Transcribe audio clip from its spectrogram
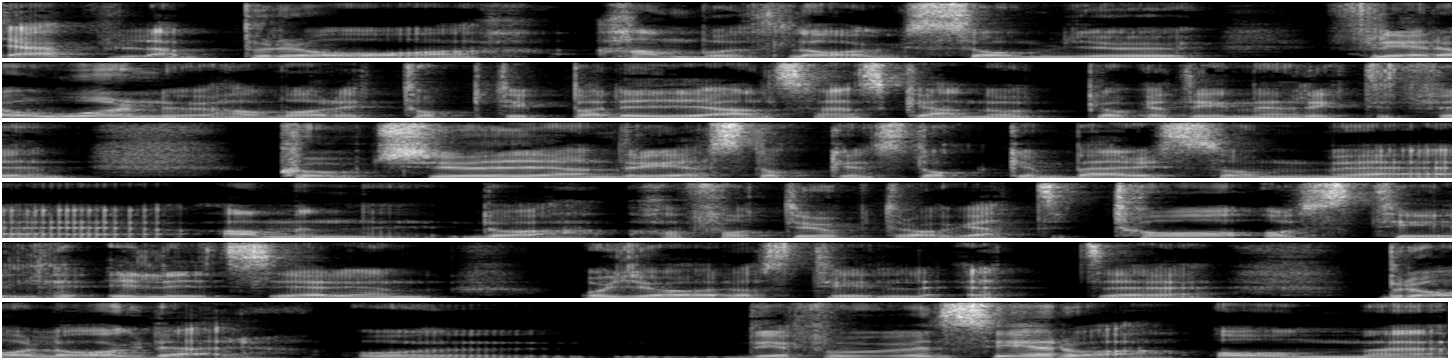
jävla bra handbollslag som ju flera år nu har varit topptippade i allsvenskan och plockat in en riktigt fin coach i Andreas Stocken Stockenberg som eh, ja, men då har fått i uppdrag att ta oss till elitserien och gör oss till ett eh, bra lag där. Och det får vi väl se då om eh,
